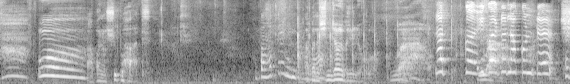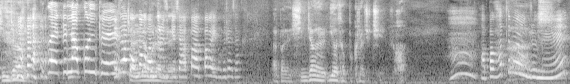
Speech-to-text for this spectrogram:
우와. 아빠는 슈퍼 하트. 아빠는 하트를 그린 거야. 아빠는 심장을 그리려고. 와. 나그 이거 해도 나 건데 심장. 이거 해도 나 건데 애들하고 엄마가 잘라버렸네. 만들어줄게. 자, 아빠 아빠가 이거 그려자. 아빠는 심장을 이어서 그려주지. 아빠가 하트 모양을 그렸네.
